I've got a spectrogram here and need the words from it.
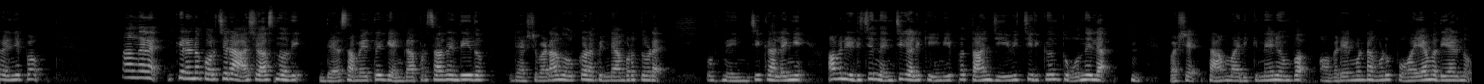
കഴിഞ്ഞപ്പം അങ്ങനെ കിരണ് കുറച്ചൊരു ആശ്വാസം നോതി ഇതേ സമയത്ത് ഗംഗാപ്രസാദ് എന്ത് ചെയ്തു? രക്ഷപ്പെടാൻ നോക്കുകയാണ് പിന്നാമ്പുറത്തൂടെ. ഓ നെഞ്ചി കലങ്ങി. അവൻ ഇടിച്ച് നെഞ്ചി കലക്കി. ഇനിയിപ്പോ താൻ ജീവിച്ചിരിക്കുമെന്ന് തോന്നില്ല പക്ഷെ താൻ മരിക്കുന്നതിന് മുമ്പ് അവരെയും കൊണ്ട് അങ്ങോട്ട് പോയാൽ മതിയായിരുന്നു.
